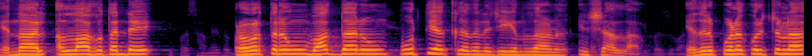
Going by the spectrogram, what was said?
എന്നാൽ അള്ളാഹു തന്റെ പ്രവർത്തനവും വാഗ്ദാനവും പൂർത്തിയാക്കുക തന്നെ ചെയ്യുന്നതാണ് ഇൻഷാല്ല എതിർപ്പുകളെ കുറിച്ചുള്ള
